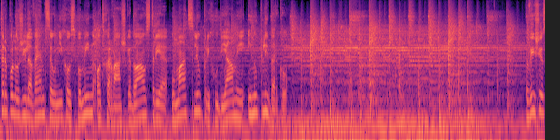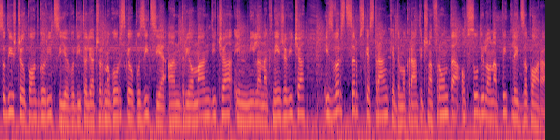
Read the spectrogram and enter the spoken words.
ter položila vence v njihov spomin od Hrvaške do Avstrije, v Maclju, pri Hudijami in v Pliberku. Višje sodišče v Podgorici je voditelja črnogorske opozicije Andrijo Mandiča in Milana Kneževiča iz vrst srpske stranke Demokratična fronta obsodilo na pet let zapora.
